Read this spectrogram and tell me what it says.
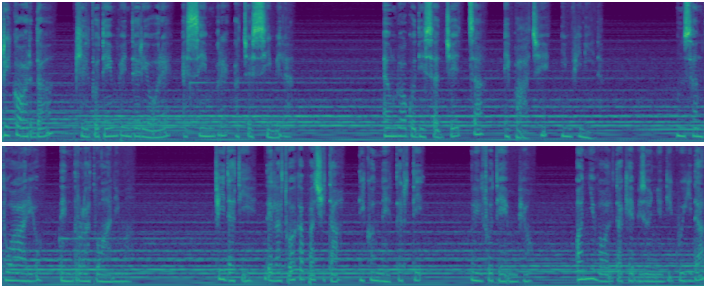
Ricorda che il tuo tempio interiore è sempre accessibile. È un luogo di saggezza e pace infinita. Un santuario dentro la tua anima. Fidati della tua capacità di connetterti con il tuo tempio ogni volta che hai bisogno di guida,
